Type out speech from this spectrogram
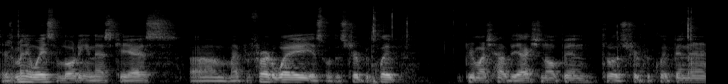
There's many ways of loading an SKS. Um, my preferred way is with a stripper clip. You pretty much have the action open, throw the stripper clip in there,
